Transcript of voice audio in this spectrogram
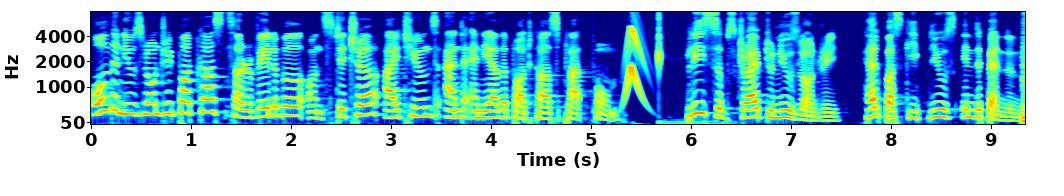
All the News Laundry podcasts are available on Stitcher, iTunes, and any other podcast platform. Please subscribe to News Laundry. Help us keep news independent.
